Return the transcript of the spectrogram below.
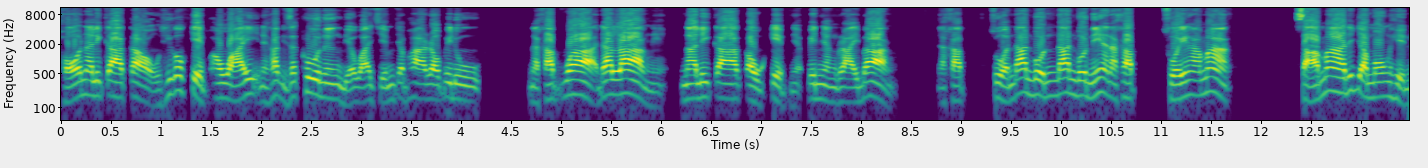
ขอนาฬิกาเก่าที่เขาเก็บเอาไว้นะครับอีกสักครู่หนึ่งเดี๋ยววายเฉียมจะพาเราไปดูนะครับว่าด้านล่างเนี่ยนาฬิกาเก่าเก็บเนี่ยเป็นอย่างไรบ้างนะครับ ส่วนด้านบนด้านบนนี้นะครับ สวยงามมาก สามารถที่จะมองเห็น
